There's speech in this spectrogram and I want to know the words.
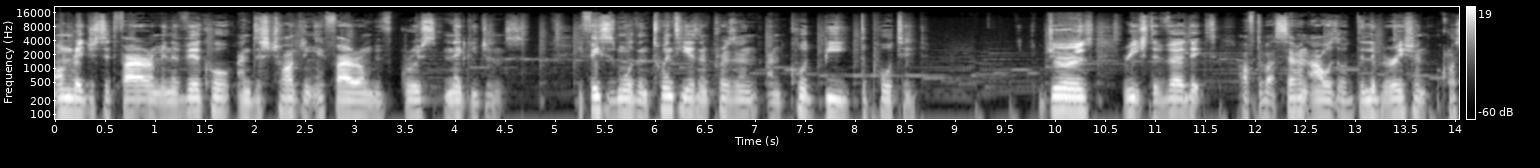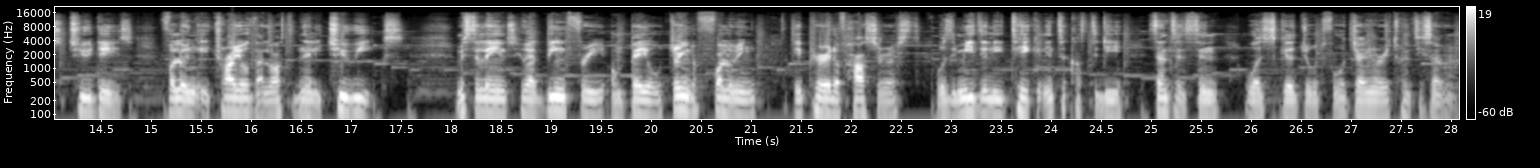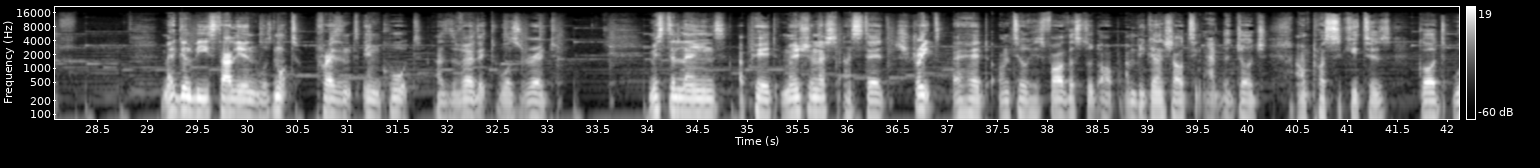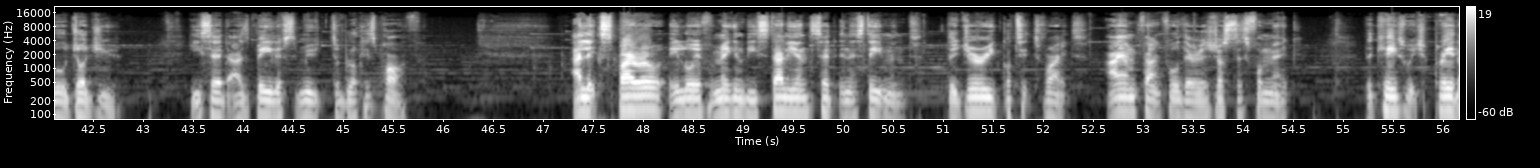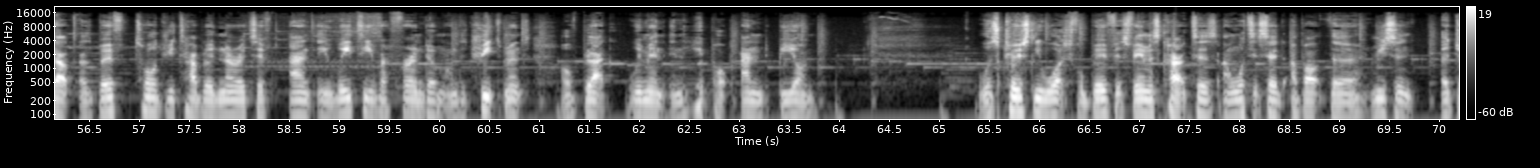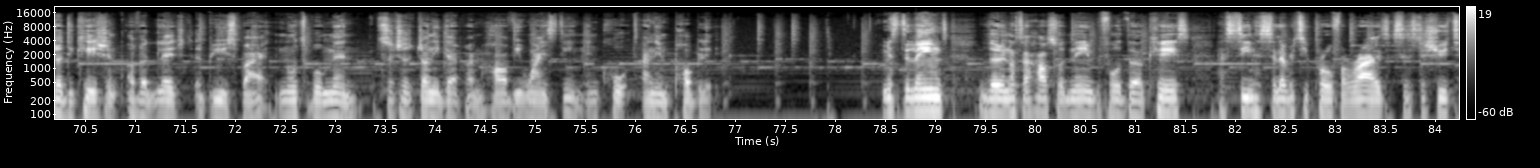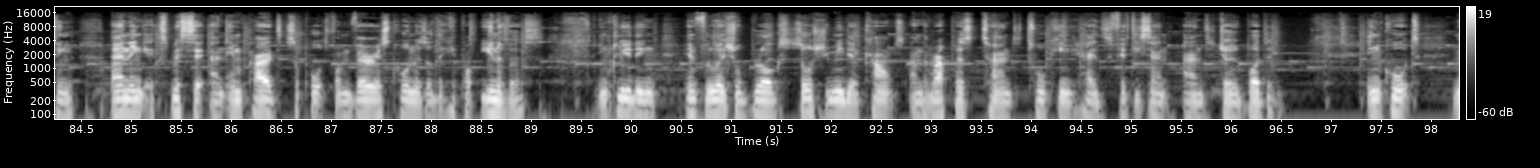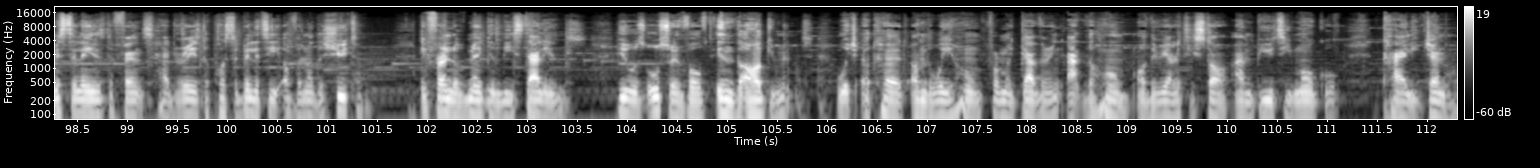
unregistered firearm in a vehicle, and discharging a firearm with gross negligence. He faces more than 20 years in prison and could be deported. Jurors reached a verdict after about seven hours of deliberation across two days, following a trial that lasted nearly two weeks. Mr. Lanez, who had been free on bail during the following a period of house arrest, was immediately taken into custody. Sentencing was scheduled for January 27th. Megan Thee Stallion was not present in court as the verdict was read. Mr. Lanez appeared motionless and stared straight ahead until his father stood up and began shouting at the judge and prosecutors, God will judge you, he said as bailiffs moved to block his path. Alex Spiro, a lawyer for Megan Thee Stallion, said in a statement, The jury got it right. I am thankful there is justice for Meg. The case, which played out as both tawdry tabloid narrative and a weighty referendum on the treatment of black women in hip hop and beyond, was closely watched for both its famous characters and what it said about the recent adjudication of alleged abuse by notable men such as Johnny Depp and Harvey Weinstein in court and in public. Mr. Lanez, though not a household name before the case, has seen his celebrity profile rise since the shooting, earning explicit and implied support from various corners of the hip hop universe, including influential blogs, social media accounts, and the rappers turned talking heads 50 Cent and Joe Budden. In court, Mr. Lanez' defense had raised the possibility of another shooter, a friend of Megan Thee Stallion's, who was also involved in the argument, which occurred on the way home from a gathering at the home of the reality star and beauty mogul Kylie Jenner.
